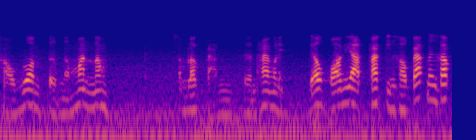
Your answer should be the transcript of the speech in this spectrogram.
ข้าวร่วมเติมน้ำมันน้ำสำหรับการเดินทางวันนี้เดี๋ยวขออนุญาตพักกินข้าวแป๊บนึงครับ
